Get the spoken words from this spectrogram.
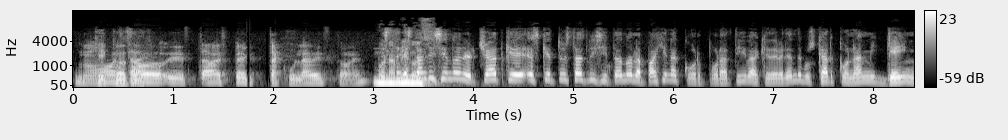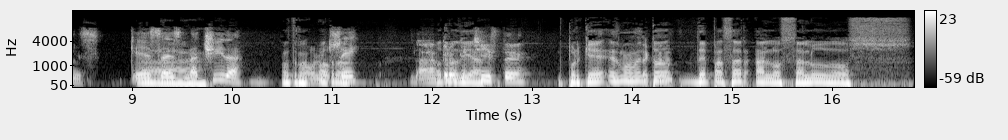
No, Qué cosa. Estaba, estaba espectacular esto, ¿eh? Bueno, Est- Están diciendo en el chat que es que tú estás visitando la página corporativa, que deberían de buscar Konami Games, que esa es Ah. la chida. otro, No lo otro- sé. Ah, Otro pero qué día. chiste. Porque es momento de pasar a los saludos.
